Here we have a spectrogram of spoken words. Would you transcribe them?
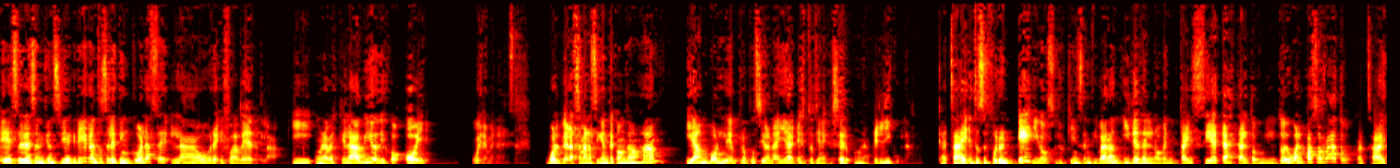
es de descendencia griega, entonces le tincó la, obra y fue a verla. Y una vez que la vio, dijo, oye, wait a minute. Volvió la semana siguiente con Tom Hanks y ambos le propusieron a ella, esto tiene que ser una película. ¿Cachai? Entonces fueron ellos los que incentivaron y desde el 97 hasta el 2002 igual pasó rato, ¿cachai?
